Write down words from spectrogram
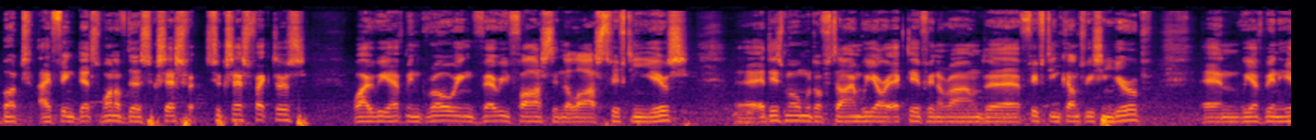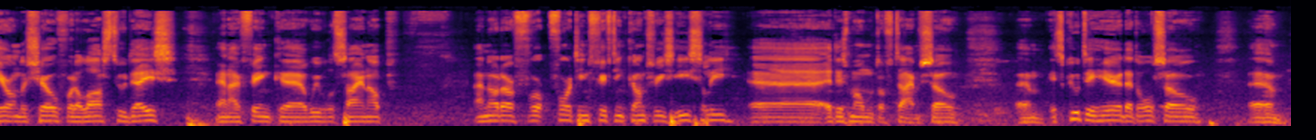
But I think that's one of the success success factors why we have been growing very fast in the last 15 years. Uh, at this moment of time, we are active in around uh, 15 countries in Europe. And we have been here on the show for the last two days. And I think uh, we will sign up another 14, 15 countries easily uh, at this moment of time. So um, it's good to hear that also um,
